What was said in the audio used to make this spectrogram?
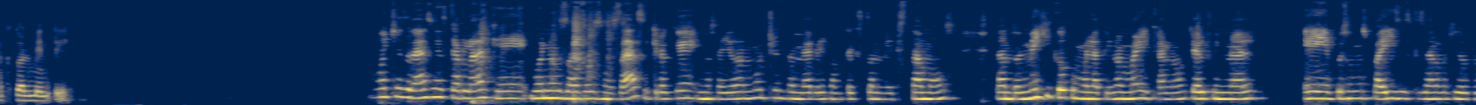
actualmente. Muchas gracias, Carla. Qué buenos datos nos das y creo que nos ayudan mucho a entender el contexto en el que estamos, tanto en México como en Latinoamérica, ¿no? Que al final, eh, pues somos países que se han regido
